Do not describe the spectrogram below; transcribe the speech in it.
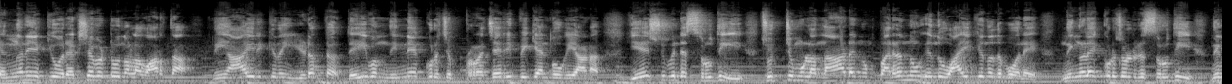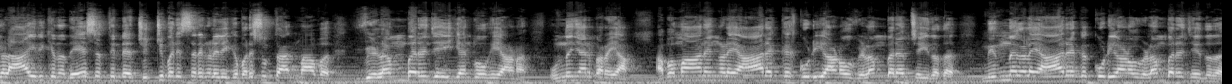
എങ്ങനെയൊക്കെയോ രക്ഷപ്പെട്ടു എന്നുള്ള വാർത്ത നീ ആയിരിക്കുന്ന ഇടത്ത് ദൈവം നിന്നെക്കുറിച്ച് പ്രചരിപ്പിക്കാൻ പോവുകയാണ്. യേശുവിന്റെ ശ്രുതി ചുറ്റുമുള്ള നാടെങ്ങും പരന്നു എന്ന് വായിക്കുന്നത് പോലെ നിങ്ങളെക്കുറിച്ചുള്ളൊരു ശ്രുതി നിങ്ങൾ ആയിരിക്കുന്ന ദേശത്തിന്റെ ചുറ്റുപരിസരങ്ങളിലേക്ക് പരിശുദ്ധാത്മാവ് വിളംബരം ചെയ്യിക്കാൻ പോവുകയാണ്. ഒന്ന് ഞാൻ പറയാം അപമാനങ്ങളെ ആരൊക്കെ കൂടിയാണോ വിളംബരം ചെയ്തത്? നിന്ദകളെ ആരൊക്കെ കൂടിയാണോ വിളംബരം ചെയ്തത്?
